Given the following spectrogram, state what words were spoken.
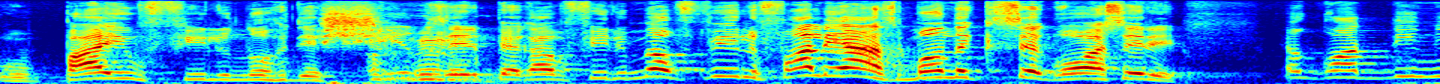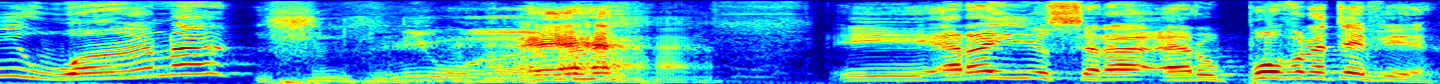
um- o pai e o filho nordestinos. ele pegava o filho, meu filho, fale as bandas que você gosta. Ele, eu gosto de Niwana. Anos. é. E era isso, era, era o povo na TV.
